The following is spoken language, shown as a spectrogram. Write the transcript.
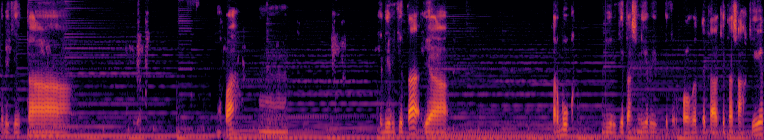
Jadi kita apa ya diri kita ya terbuka diri kita sendiri gitu. Kalau ketika kita sakit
